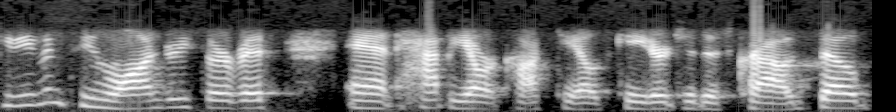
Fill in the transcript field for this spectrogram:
We've even seen laundry service and happy hour cocktails cater to this crowd. So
